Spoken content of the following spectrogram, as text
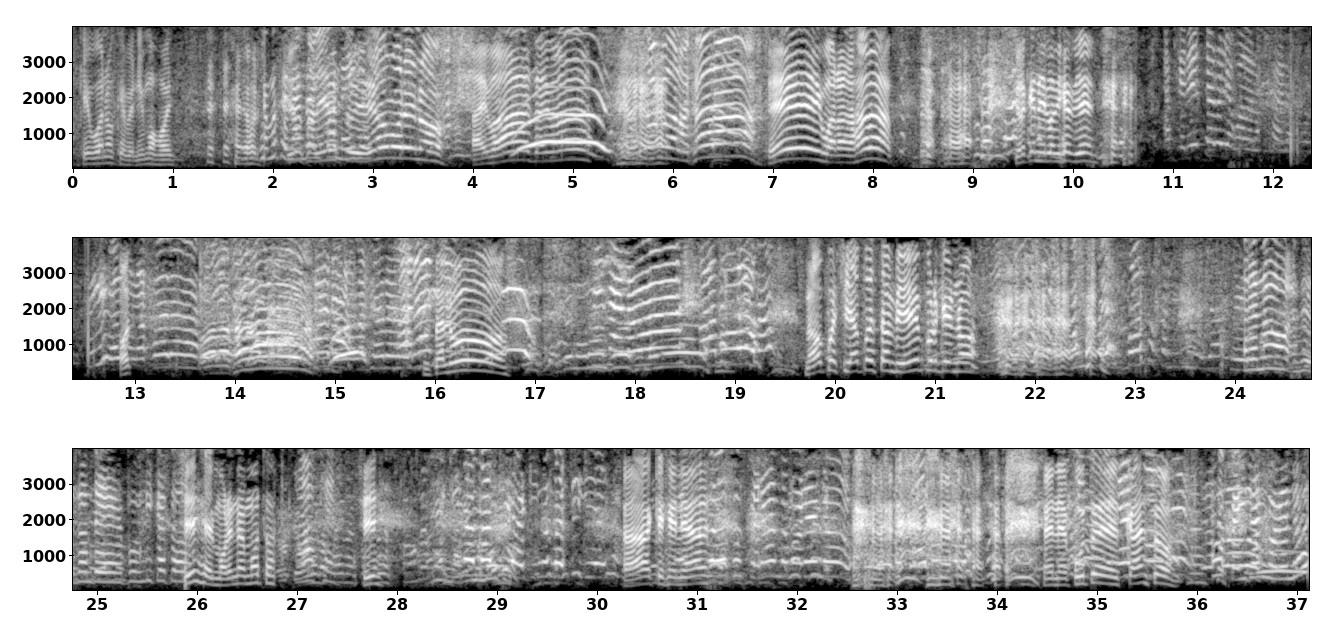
Qué bueno que venimos hoy. Estamos cenando ahí con ellos. video, Moreno! ahí vas, ahí vas. ¡Arriba Guadalajara! ¡Ey, Guadalajara! Creo que ni lo dije bien. A Querétaro y a Guadalajara. Ot- ¡Guadalajara! Un saludo. No, pues Chiapas también, ¿por qué no? Pero no, donde publica todo. Sí, el moreno de moto. Sí. Aquí nos van, aquí nos van siguiendo. Ah, qué genial. Estamos esperando, Moreno. En el punto de descanso. ¿Se peina el moreno?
